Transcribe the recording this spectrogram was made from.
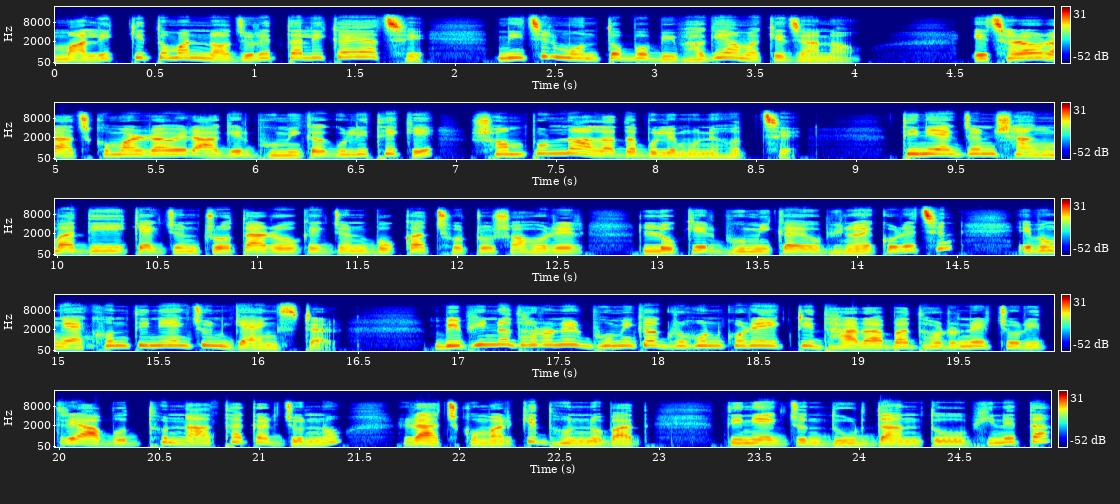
মালিক কি তোমার নজরের তালিকায় আছে? নিচের মন্তব্য বিভাগে আমাকে জানাও। এছাড়াও রাজকুমার রাওয়ের আগের ভূমিকাগুলি থেকে সম্পূর্ণ আলাদা বলে মনে হচ্ছে। তিনি একজন সাংবাদিক, একজন প্রতারক, একজন বোকা ছোট শহরের লোকের ভূমিকায় অভিনয় করেছেন এবং এখন তিনি একজন গ্যাংস্টার। বিভিন্ন ধরনের ভূমিকা গ্রহণ করে একটি ধারা বা ধরনের চরিত্রে আবদ্ধ না থাকার জন্য রাজকুমারকে ধন্যবাদ। তিনি একজন দুর্দান্ত অভিনেতা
